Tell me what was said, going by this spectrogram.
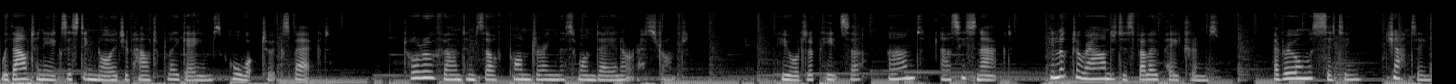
without any existing knowledge of how to play games or what to expect. Toru found himself pondering this one day in a restaurant. He ordered a pizza, and, as he snacked, he looked around at his fellow patrons. Everyone was sitting, chatting,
